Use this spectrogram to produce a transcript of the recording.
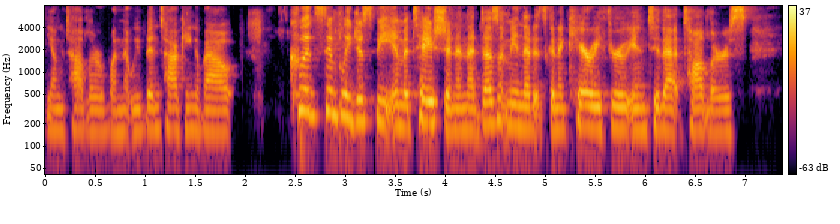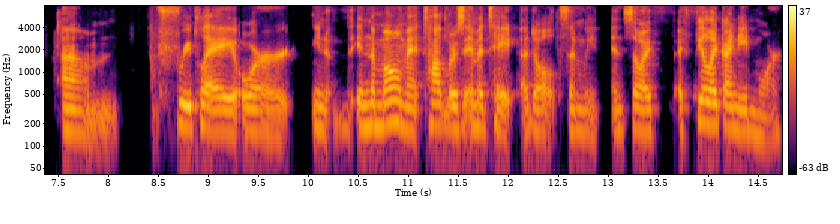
young toddler one that we've been talking about, could simply just be imitation, and that doesn't mean that it's going to carry through into that toddler's um, free play or you know in the moment toddlers imitate adults and we and so I, I feel like i need more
